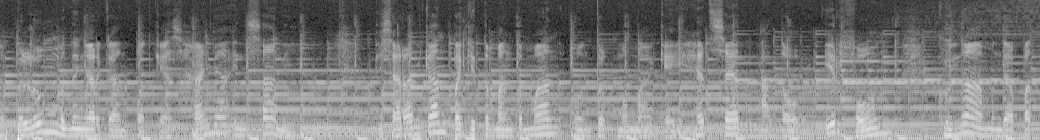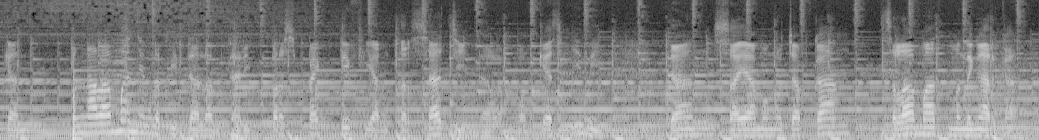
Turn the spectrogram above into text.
Sebelum mendengarkan podcast Hanya Insani, disarankan bagi teman-teman untuk memakai headset atau earphone guna mendapatkan pengalaman yang lebih dalam dari perspektif yang tersaji dalam podcast ini. Dan saya mengucapkan selamat mendengarkan.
